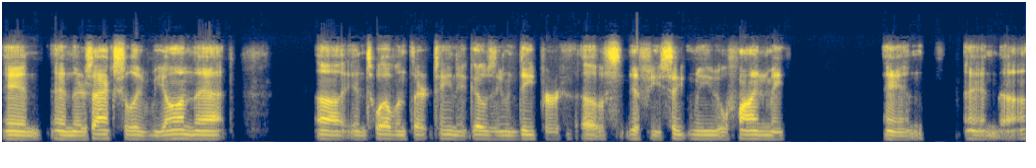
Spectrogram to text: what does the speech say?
And, and there's actually beyond that, uh, in 12 and 13, it goes even deeper of if you seek me, you'll find me. And, and, uh,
